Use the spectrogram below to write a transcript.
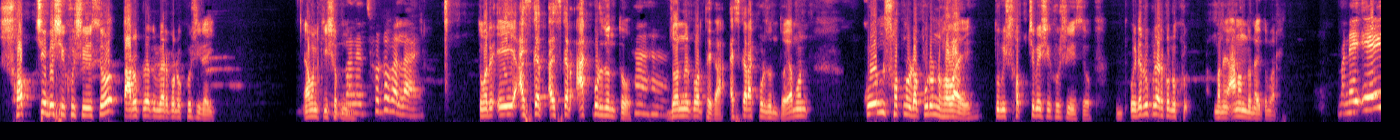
সবচেয়ে বেশি খুশি হয়েছো তার উপরে তুমি আর কোনো খুশি নাই? এমন কি স্বপ্ন? মানে ছোটবেলায়। তোমার এই আজকার আজকার আগ পর্যন্ত হ্যাঁ হ্যাঁ। জন্মের পর থেকে আজকার আগ পর্যন্ত এমন কোন স্বপ্নটা পূরণ হওয়ায় তুমি সবচেয়ে বেশি খুশি হয়েছো? ওইটার উপরে আর কোনো মানে আনন্দ নাই তোমার? মানে এই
